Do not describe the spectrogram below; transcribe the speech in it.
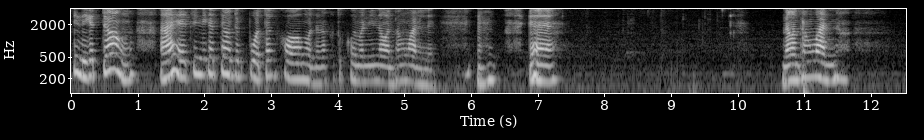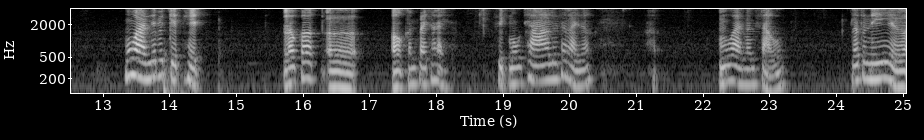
พี่นี่ก็จ้องหาเห็ดพี่นี่ก็จ้องจนปวดต้นคอหมดนะทุกคนวันนี้นอนทั้งวันเลยแกนอนทั้งวันเมื่อวานนี้ไปเก็บเห็ด แล้วก็เออออกกันไปเท่าไหร่สิบโมงเช้าหรือเท่าไหร่นะเมื่อวานวันเสาร์แล้วตอนนี้เออ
